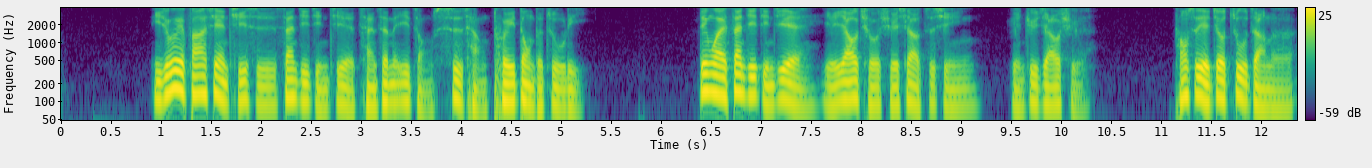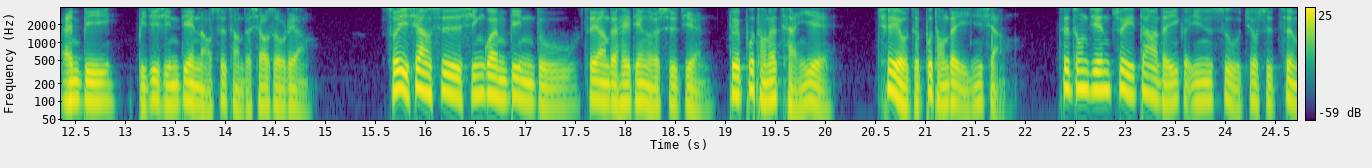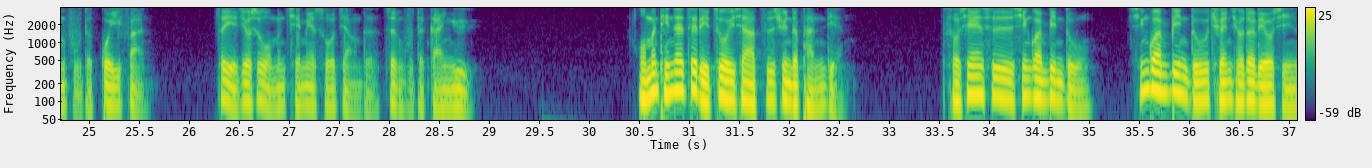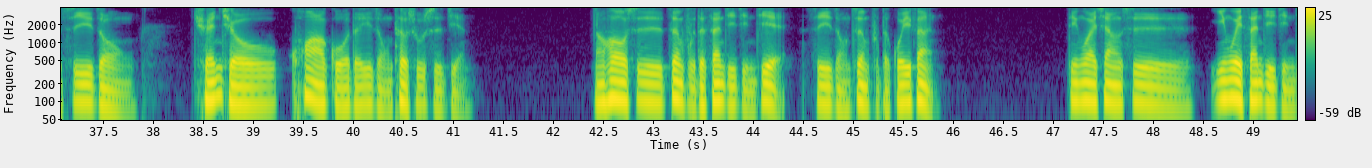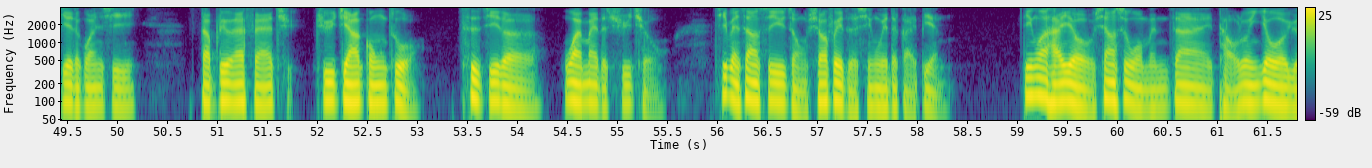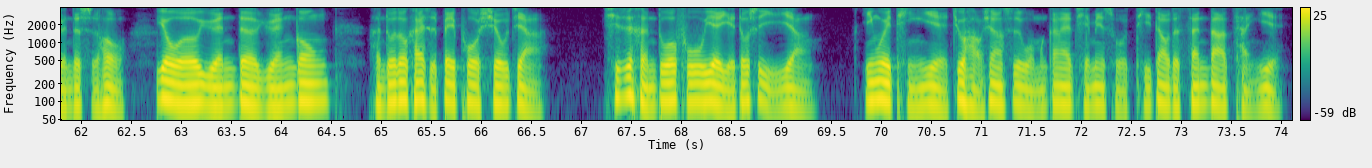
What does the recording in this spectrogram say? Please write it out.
你就会发现，其实三级警戒产生了一种市场推动的助力。另外，三级警戒也要求学校执行远距教学，同时也就助长了 NB 笔记型电脑市场的销售量。所以，像是新冠病毒这样的黑天鹅事件，对不同的产业却有着不同的影响。这中间最大的一个因素就是政府的规范，这也就是我们前面所讲的政府的干预。我们停在这里做一下资讯的盘点。首先是新冠病毒，新冠病毒全球的流行是一种全球跨国的一种特殊事件。然后是政府的三级警戒，是一种政府的规范。另外，像是因为三级警戒的关系，WFH。居家工作刺激了外卖的需求，基本上是一种消费者行为的改变。另外还有像是我们在讨论幼儿园的时候，幼儿园的员工很多都开始被迫休假。其实很多服务业也都是一样，因为停业，就好像是我们刚才前面所提到的三大产业，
